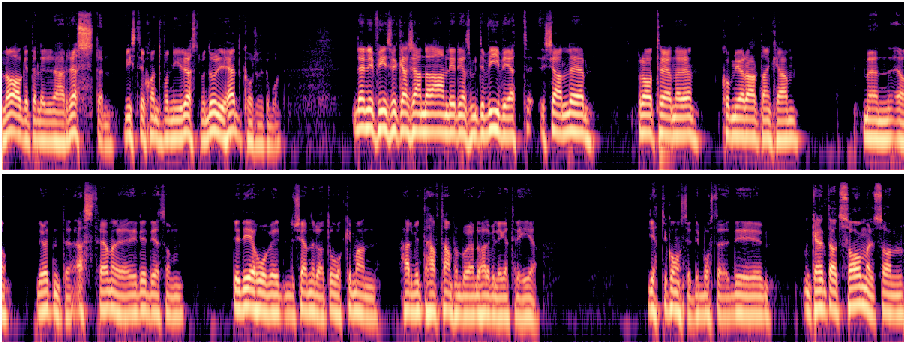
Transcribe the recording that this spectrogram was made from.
laget eller den här rösten. Visst, det är skönt att få en ny röst, men då är det ju headcoach som ska bort. Men det finns väl kanske andra anledningar som inte vi vet. Challe, bra tränare, kommer göra allt han kan. Men ja, jag vet inte. ASS-tränare, är det det som... Det är det HV du känner då, att Åkerman... Hade vi inte haft han från början, då hade vi legat trea. Jättekonstigt. Det måste... Det, men kan inte vara att Samuelsson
